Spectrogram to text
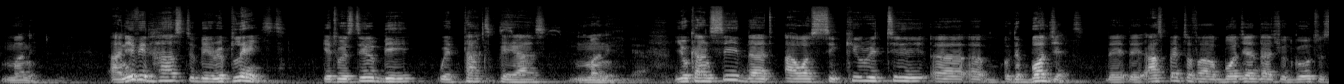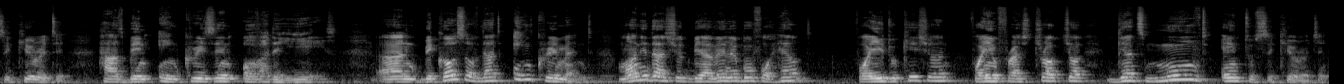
money. And if it has to be replaced, it will still be with taxpayers' money. Yeah. You can see that our security, uh, uh, the budget, the, the aspect of our budget that should go to security has been increasing over the years. And because of that increment, money that should be available for health, for education, for infrastructure gets moved into security.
